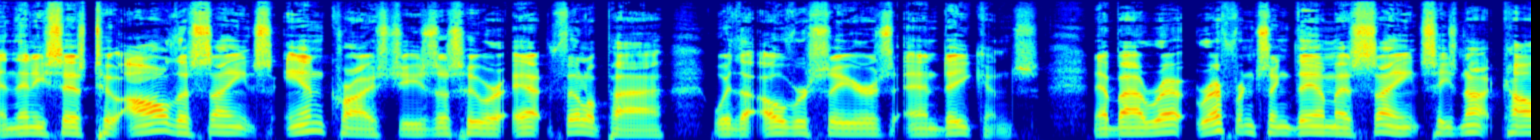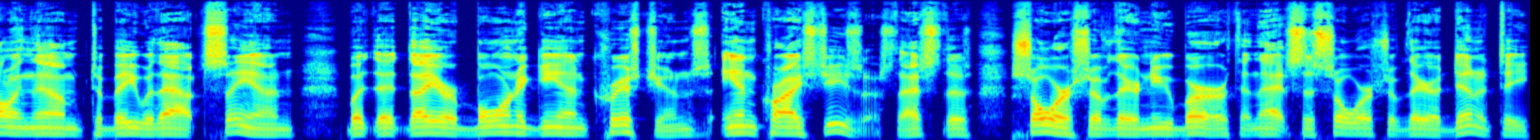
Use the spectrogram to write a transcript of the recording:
And then he says, To all the saints in Christ Jesus who are at Philippi with the overseers and deacons. Now, by re- referencing them as saints, he's not calling them to be without sin, but that they are born again Christians in Christ Jesus. That's the source of their new birth, and that's the source of their identity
